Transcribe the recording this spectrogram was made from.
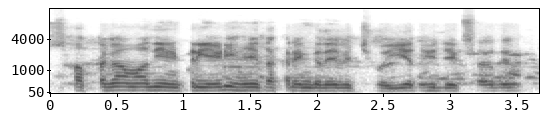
ਸੱਤ ਗਾਵਾਂ ਦੀ ਐਂਟਰੀ ਜਿਹੜੀ ਹਜੇ ਤੱਕ ਰਿੰਗ ਦੇ ਵਿੱਚ ਹੋਈ ਹੈ, ਤੁਸੀਂ ਦੇਖ ਸਕਦੇ ਹੋ।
